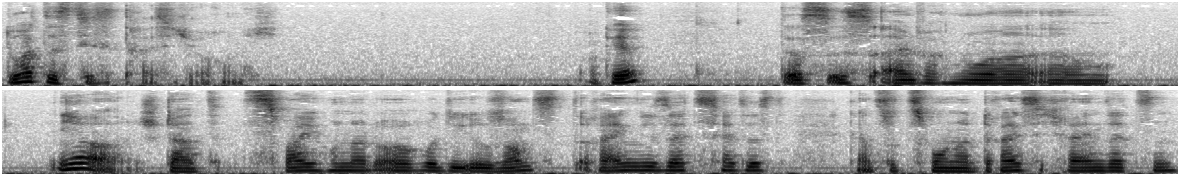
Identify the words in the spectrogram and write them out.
Du hattest diese 30 Euro nicht. Okay? Das ist einfach nur, ähm, ja, statt 200 Euro, die du sonst reingesetzt hättest, kannst du 230 reinsetzen,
